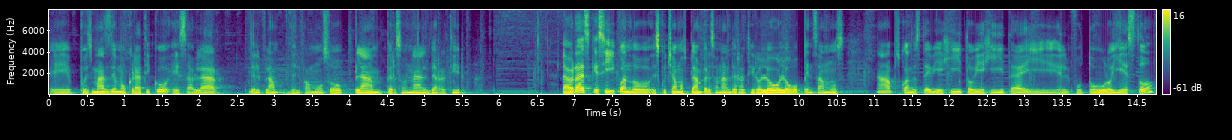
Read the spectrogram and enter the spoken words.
eh, pues más democrático es hablar del, del famoso plan personal de retiro. La verdad es que sí, cuando escuchamos plan personal de retiro, luego, luego pensamos, ah, pues cuando esté viejito, viejita y el futuro y esto.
